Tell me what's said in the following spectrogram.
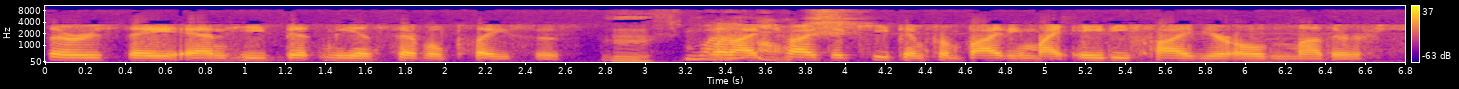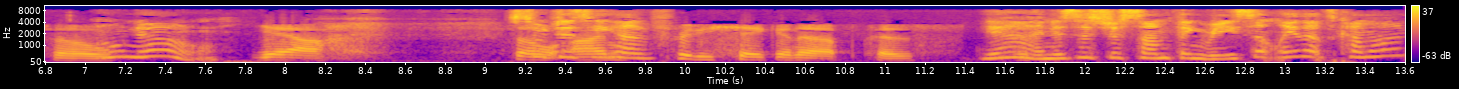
Thursday and he bit me in several places hmm. when I tried to keep him from biting my 85 year old mother. So Oh no. yeah. So, So does he I'm have- pretty shaken up because Yeah, and is this just something recently that's come on?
